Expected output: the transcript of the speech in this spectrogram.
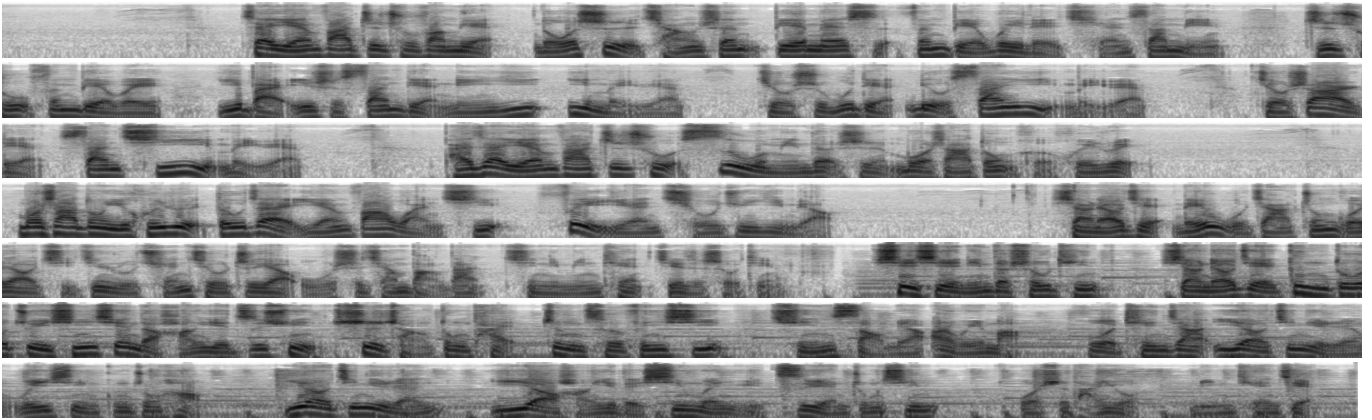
在研发支出方面，罗氏、强生、BMS 分别位列前三名，支出分别为一百一十三点零一亿美元、九十五点六三亿美元、九十二点三七亿美元。排在研发支出四五名的是默沙东和辉瑞。默沙东与辉瑞都在研发晚期肺炎球菌疫苗。想了解哪五家中国药企进入全球制药五十强榜单，请你明天接着收听。谢谢您的收听。想了解更多最新鲜的行业资讯、市场动态、政策分析，请扫描二维码或添加医药经理人微信公众号“医药经理人”，医药行业的新闻与资源中心。我是谭勇，明天见。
